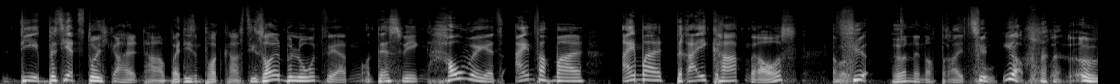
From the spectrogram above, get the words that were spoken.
die bis jetzt durchgehalten haben bei diesem Podcast, die sollen belohnt werden. Und deswegen hauen wir jetzt einfach mal einmal drei Karten raus. Aber für, hören denn noch drei für, zu? ja, äh,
